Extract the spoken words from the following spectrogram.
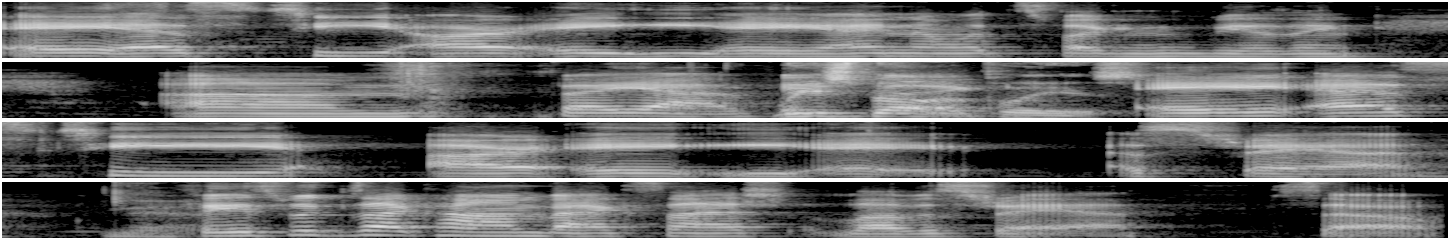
A S T R A E A. I know it's fucking confusing. Um, but yeah, Respell Facebook, it, please. A S T R A E A. Astraea. Yeah. Facebook.com backslash love Astraea. So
